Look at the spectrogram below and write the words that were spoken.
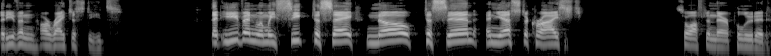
that even our righteous deeds, that even when we seek to say no to sin and yes to Christ, so often they're polluted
